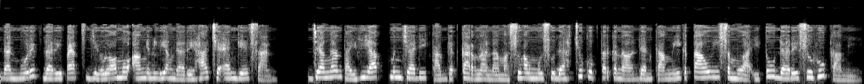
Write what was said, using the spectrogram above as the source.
dan murid dari Pet Jilomo Angin Liang dari HCNG San. Jangan Tai Hiap menjadi kaget karena nama suhumu sudah cukup terkenal dan kami ketahui semua itu dari suhu kami.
